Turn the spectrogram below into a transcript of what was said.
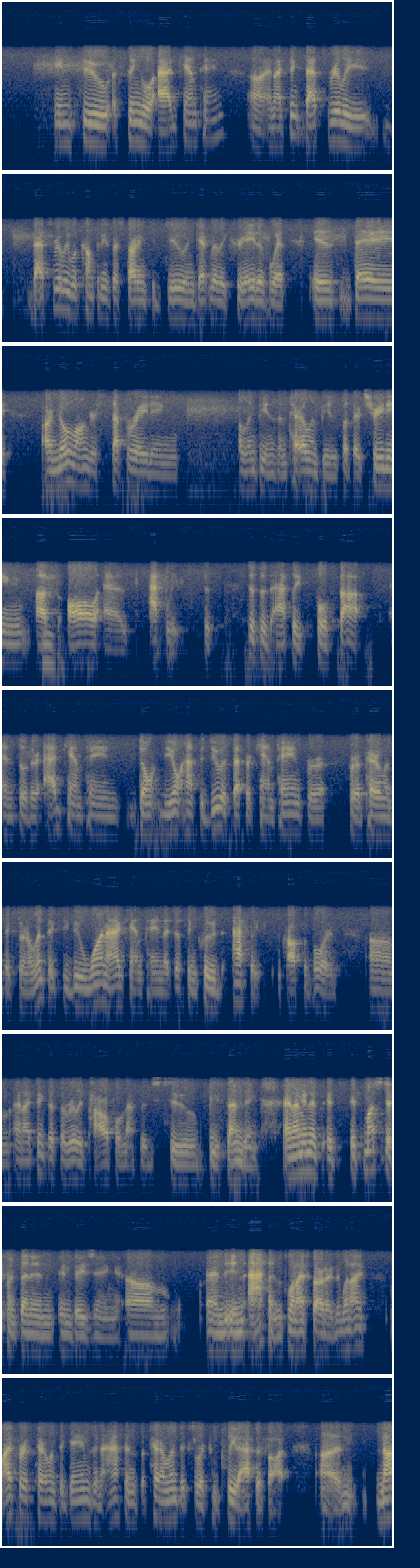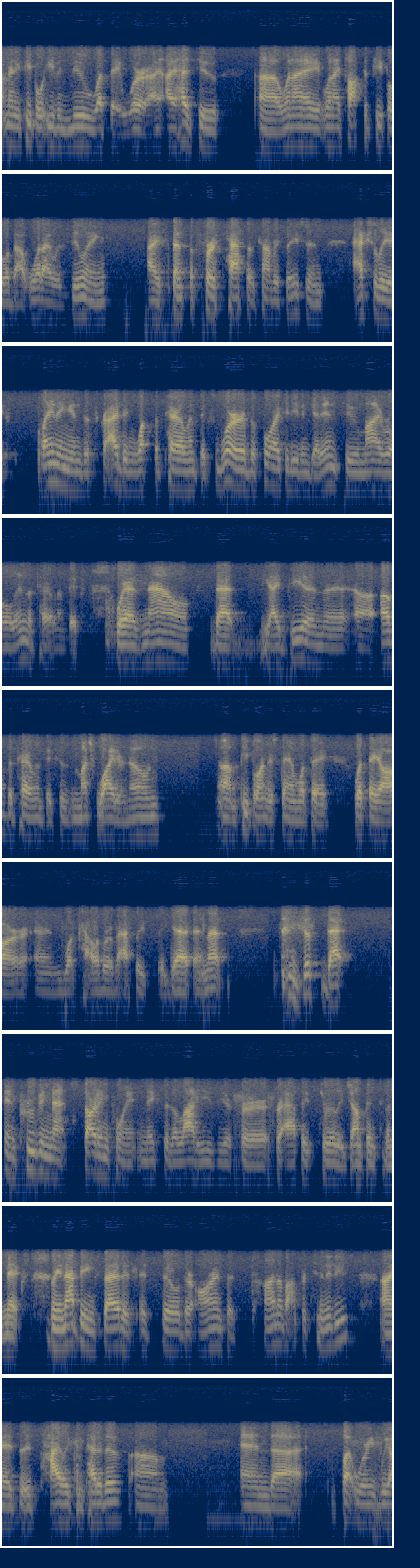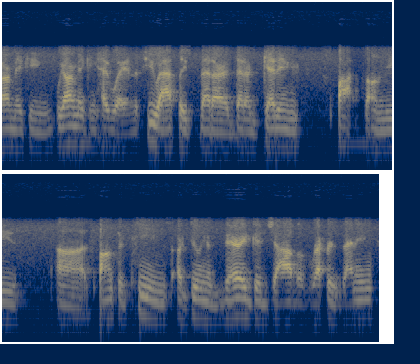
into a single ad campaign. Uh, and I think that's really that's really what companies are starting to do and get really creative with is they are no longer separating Olympians and Paralympians, but they're treating us mm. all as athletes, just just as athletes, full stop. And so their ad campaigns don't you don't have to do a separate campaign for for a Paralympics or an Olympics. You do one ad campaign that just includes athletes across the board. Um, and I think that's a really powerful message to be sending. And I mean, it's it's it's much different than in in Beijing um, and in Athens when I started. When I my first Paralympic Games in Athens, the Paralympics were a complete afterthought. Uh, not many people even knew what they were. I, I had to uh, when I when I talked to people about what I was doing, I spent the first half of the conversation actually explaining and describing what the Paralympics were before I could even get into my role in the Paralympics. Whereas now that the idea and the, uh, of the Paralympics is much wider known, um, people understand what they what they are and what caliber of athletes they get, and that just that improving that starting point makes it a lot easier for for athletes to really jump into the mix. I mean, that being said, it, it's still there aren't a ton of opportunities. Uh, it's, it's highly competitive, um, and uh, but we we are making we are making headway, and the few athletes that are that are getting spots on these uh, sponsored teams are doing a very good job of representing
